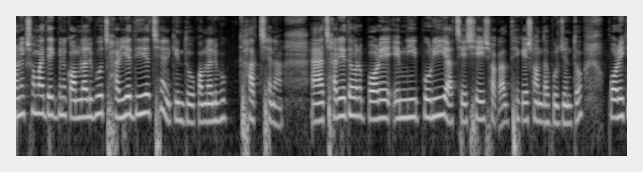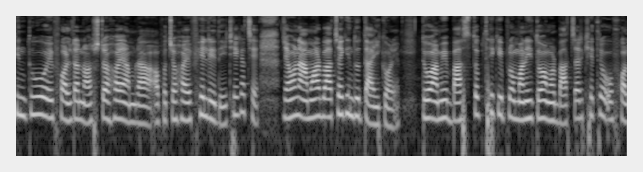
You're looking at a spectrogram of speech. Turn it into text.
অনেক সময় দেখবেন কমলা লেবু ছাড়িয়ে দিয়েছেন, কিন্তু কমলা লেবু খাচ্ছে না। ছাড়িয়ে দেওয়ার পরে এমনি পরেই আছে, সেই সকাল থেকে সন্ধ্যা পর্যন্ত। পরে কিন্তু এই ফলটা নষ্ট হয়, আমরা অপচয় হয় ফেলে দিই, ঠিক আছে? যেমন আমার বাচ্চা কিন্তু তাই করে। তো আমি বাস্তব থেকে প্রমাণিত, আমার বাচ্চার ক্ষেত্রে ও ফল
